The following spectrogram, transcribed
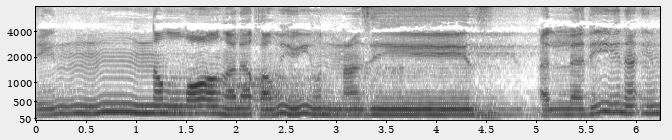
إن الله لقوي عزيز. الذين إن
